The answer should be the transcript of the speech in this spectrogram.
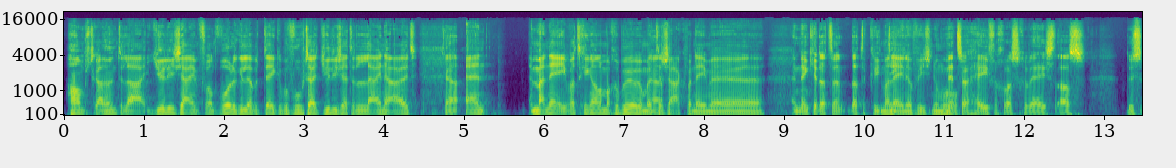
Hamstra, Huntelaar, jullie zijn verantwoordelijk, jullie hebben tekenbevoegdheid, jullie zetten de lijnen uit. Ja. En, maar nee, wat ging allemaal gebeuren met Ja. de zaakwaarnemer uh, En denk je dat de, dat de kritiek noem net op. zo hevig was geweest als... Dus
